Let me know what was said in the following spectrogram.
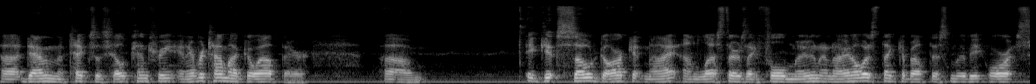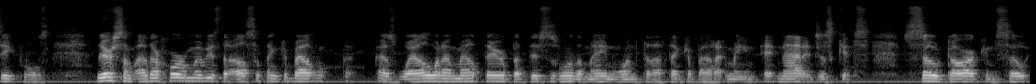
uh, down in the Texas Hill Country, and every time I go out there, um, it gets so dark at night unless there's a full moon and i always think about this movie or its sequels. There's some other horror movies that i also think about as well when i'm out there but this is one of the main ones that i think about i mean at night it just gets so dark and so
